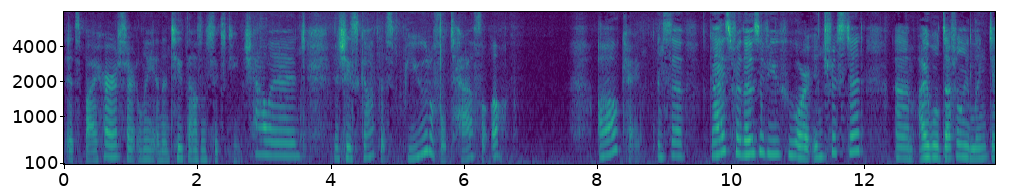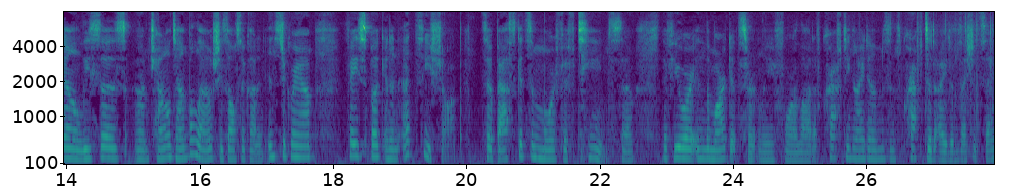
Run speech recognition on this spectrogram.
it's by her certainly, and then 2016 challenge, and she's got this beautiful tassel. Oh, okay. And so, guys, for those of you who are interested, um, I will definitely link down Lisa's um, channel down below. She's also got an Instagram, Facebook, and an Etsy shop. So Baskets and More 15. So if you are in the market certainly for a lot of crafting items and crafted items, I should say,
